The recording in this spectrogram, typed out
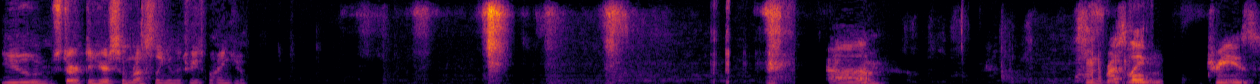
you start to hear some rustling in the trees behind you. Um, I'm going to pull, trees.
